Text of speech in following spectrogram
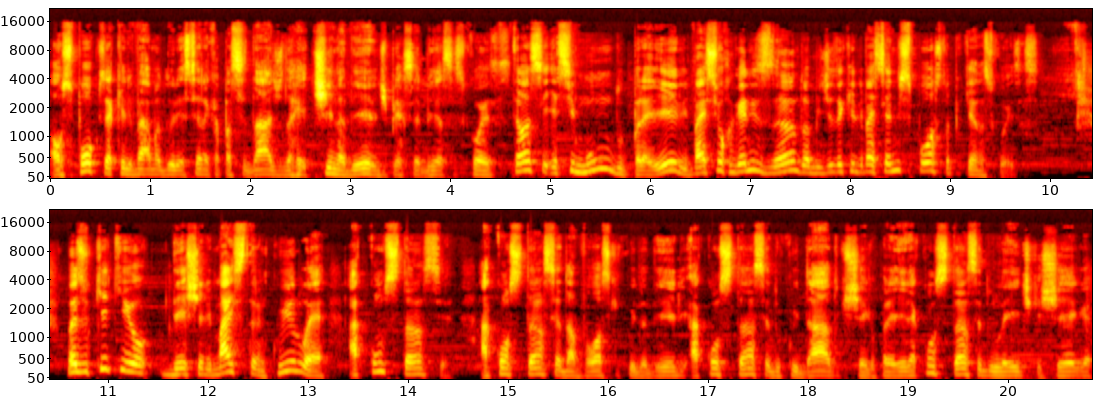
aos poucos é que ele vai amadurecendo a capacidade da retina dele de perceber essas coisas. Então, assim, esse mundo para ele vai se organizando à medida que ele vai sendo exposto a pequenas coisas. Mas o que, que eu deixa ele mais tranquilo é a constância a constância da voz que cuida dele, a constância do cuidado que chega para ele, a constância do leite que chega,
